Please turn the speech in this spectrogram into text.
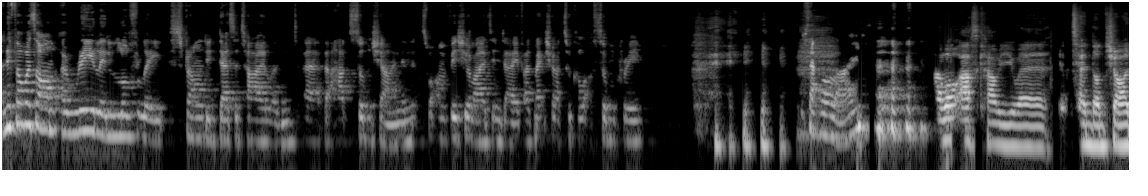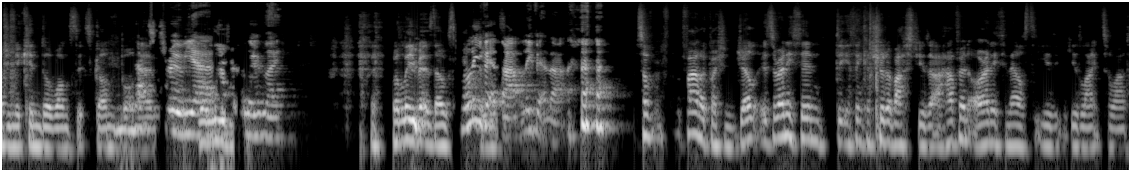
And if I was on a really lovely stranded desert island uh, that had sunshine, and that's what I'm visualising, Dave, I'd make sure I took a lot of sun cream. Is that all right? I won't ask how you uh, intend on charging your Kindle once it's gone, but that's um, true. Yeah, we'll absolutely. we'll leave it as those. We'll leave it at that. Leave it at that. so, final question, Jill: Is there anything that you think I should have asked you that I haven't, or anything else that you, would like to add?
